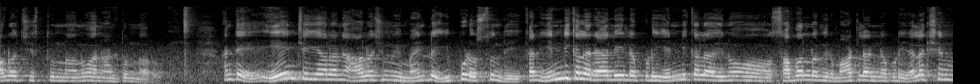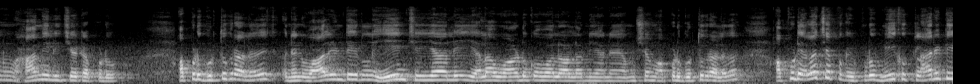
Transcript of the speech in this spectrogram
ఆలోచిస్తున్నాను అని అంటున్నారు. అంటే ఏం చేయాలనే ఆలోచన మీ మైండ్లో ఇప్పుడు వస్తుంది. కానీ ఎన్నికల ర్యాలీలప్పుడు ఎన్నికల యూనో సభల్లో మీరు మాట్లాడినప్పుడు ఎలక్షన్ హామీలు ఇచ్చేటప్పుడు అప్పుడు గుర్తుకు రాలేదు? నేను వాలంటీర్లను ఏం చేయాలి ఎలా వాడుకోవాలి వాళ్ళని అనే అంశం అప్పుడు గుర్తుకు రాలేదా? అప్పుడు ఎలా చెప్పక? ఇప్పుడు మీకు క్లారిటీ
